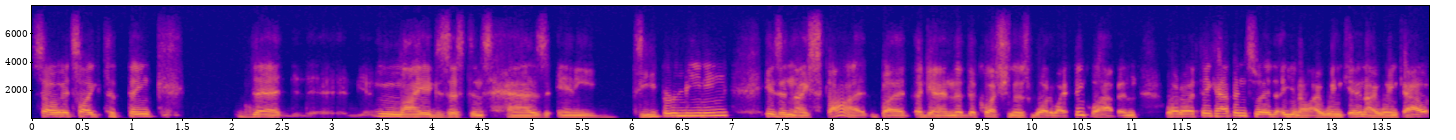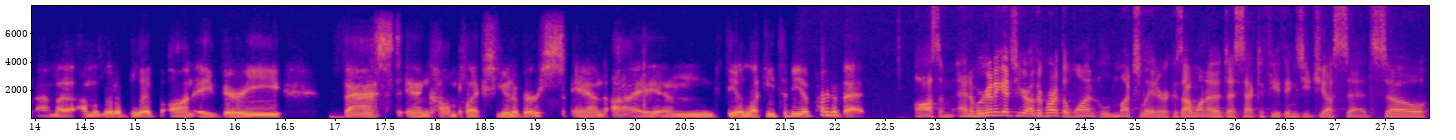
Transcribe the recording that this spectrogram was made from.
So it's like to think that my existence has any deeper meaning is a nice thought. But again, the, the question is, what do I think will happen? What do I think happens? So, you know, I wink in, I wink out. I'm a, I'm a little blip on a very vast and complex universe, and I am feel lucky to be a part of that. Awesome. And we're going to get to your other part, the one much later, because I want to dissect a few things you just said. So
